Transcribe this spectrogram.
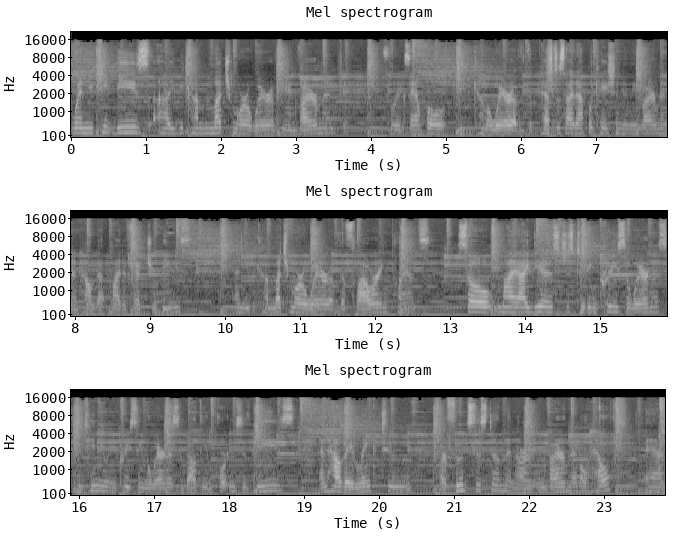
When you keep bees, uh, you become much more aware of the environment. For example, you become aware of the pesticide application in the environment and how that might affect your bees. And you become much more aware of the flowering plants. So my idea is just to increase awareness, continue increasing awareness about the importance of bees and how they link to our food system and our environmental health and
